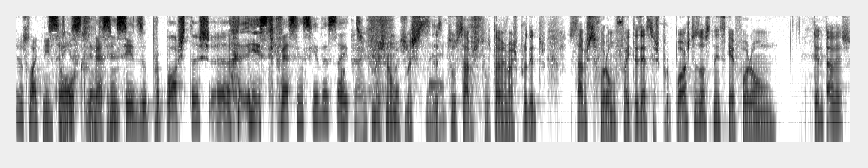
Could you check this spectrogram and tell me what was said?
As Lightning Seria Talks. se tivessem assim. sido propostas uh, e se tivessem sido aceitas. Ok, mas, não, Pois. mas Né? tu sabes, tu estás mais por dentro, sabes se foram feitas essas propostas ou se nem sequer foram tentadas?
